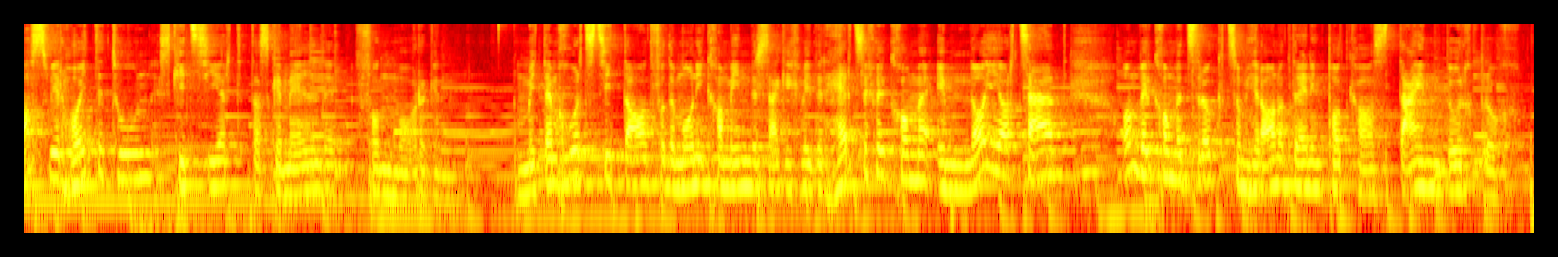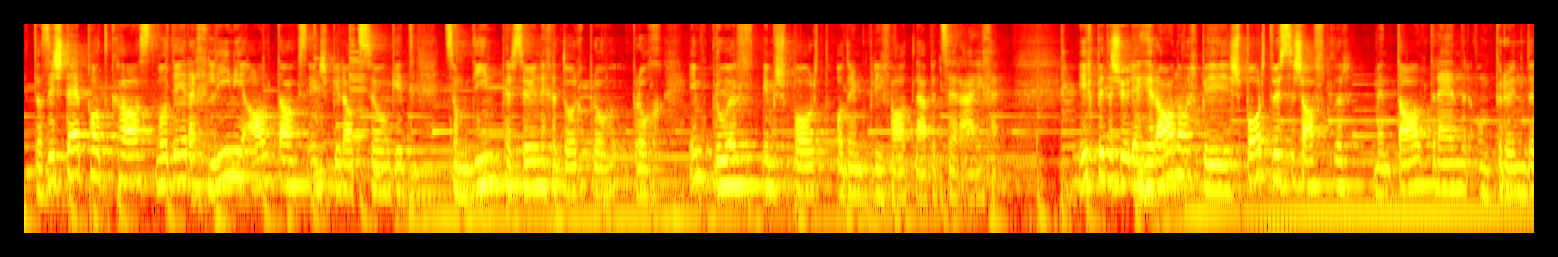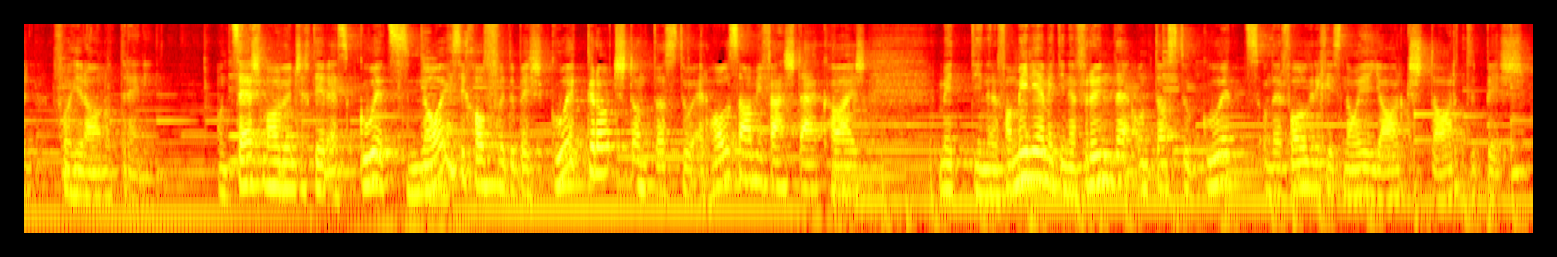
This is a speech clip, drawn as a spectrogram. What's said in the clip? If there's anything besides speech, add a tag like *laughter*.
Was wir heute tun, skizziert das Gemälde von morgen. Und mit dem Kurzzitat von der Monika Minder sage ich wieder herzlich willkommen im neuen Jahrzehnt und willkommen zurück zum Hirano Training Podcast Dein Durchbruch. Das ist der Podcast, wo dir eine kleine Alltagsinspiration gibt, um deinen persönlichen Durchbruch im Beruf, im Sport oder im Privatleben zu erreichen. Ich bin der Julien Hirano, ich bin Sportwissenschaftler, Mentaltrainer und Gründer von Hirano Training. Und zuerst mal wünsche ich dir ein gutes Neues. Ich hoffe, du bist gut gerutscht und dass du erholsame Festtage hast mit deiner Familie, mit deinen Freunden und dass du gut und erfolgreich ins neue Jahr gestartet bist.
